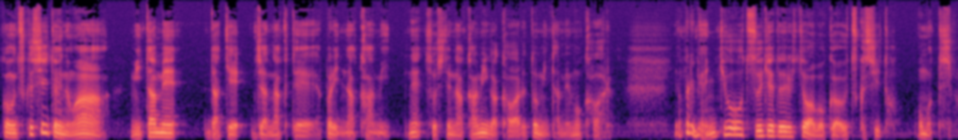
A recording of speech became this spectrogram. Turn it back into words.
この美しいというのは見た目だけじゃなくてやっぱり中身、ね、そして中身が変わると見た目も変わる。やっぱり勉強を続けている人は僕は美しいと思ってしま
